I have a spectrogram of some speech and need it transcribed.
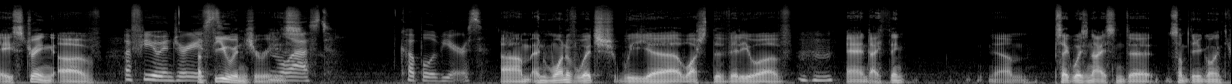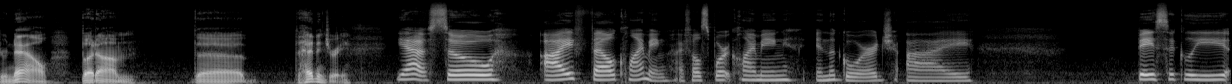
a string of A few injuries. a few injuries. in the last couple of years. um, and one of which we uh, watched the video of, and I think um, segues nice into something you're going through now. But um, the the head injury. Yeah, so I fell climbing. I fell sport climbing in the gorge. I basically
